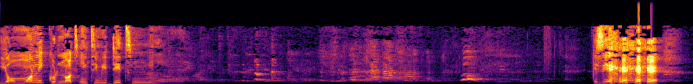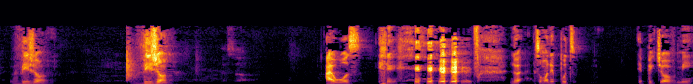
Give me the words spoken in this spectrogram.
your money could not intimidate me. You see, vision. Vision. I was, no, somebody put a picture of me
